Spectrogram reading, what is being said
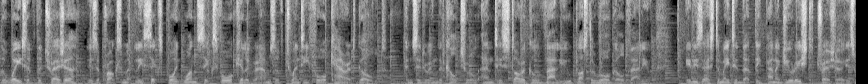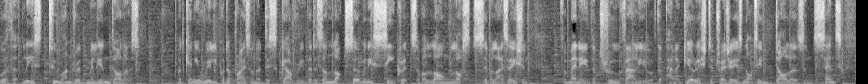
The weight of the treasure is approximately 6.164 kilograms of 24 karat gold. Considering the cultural and historical value plus the raw gold value, it is estimated that the Panagyurishte treasure is worth at least $200 million. But can you really put a price on a discovery that has unlocked so many secrets of a long-lost civilization? For many, the true value of the Panagyurishte treasure is not in dollars and cents,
